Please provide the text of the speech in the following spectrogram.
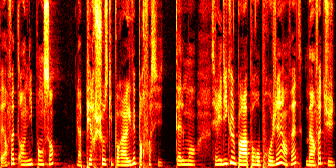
Ben, en fait, en y pensant, la pire chose qui pourrait arriver, parfois c'est tellement c'est ridicule par rapport au projet en fait ben en fait tu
